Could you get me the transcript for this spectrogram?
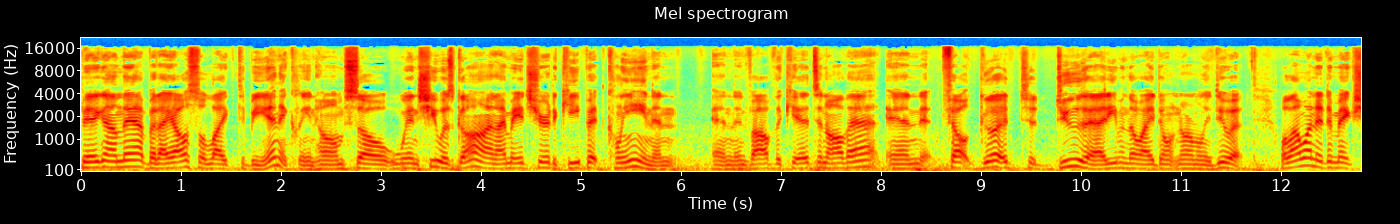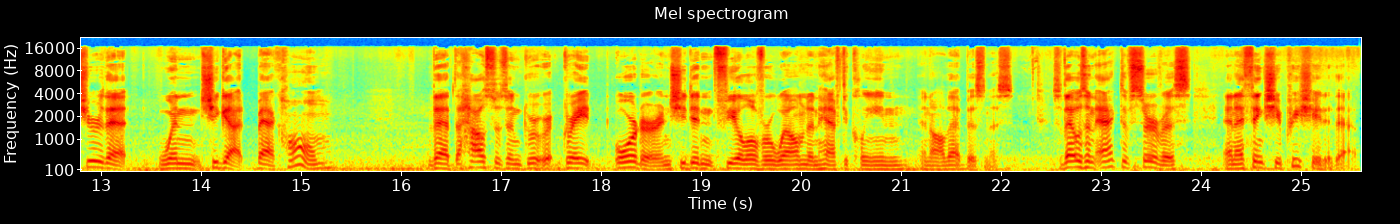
big on that, but I also like to be in a clean home. So when she was gone, I made sure to keep it clean and and involve the kids and all that. And it felt good to do that, even though I don't normally do it. Well, I wanted to make sure that when she got back home, that the house was in gr- great order and she didn't feel overwhelmed and have to clean and all that business. So that was an act of service, and I think she appreciated that.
